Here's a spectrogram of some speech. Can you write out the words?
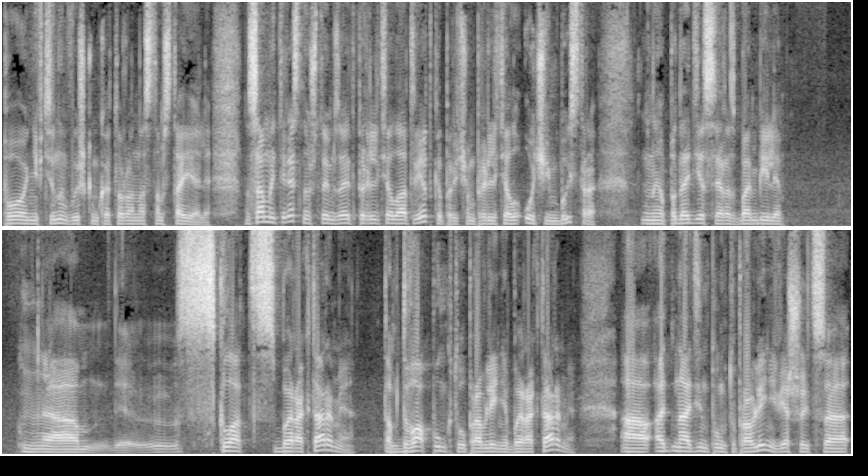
по нефтяным вышкам, которые у нас там стояли. Но самое интересное, что им за это прилетела ответка, причем прилетела очень быстро. Под Одессой разбомбили э, склад с байрактарами, там два пункта управления Байрактарами, а на один пункт управления вешается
